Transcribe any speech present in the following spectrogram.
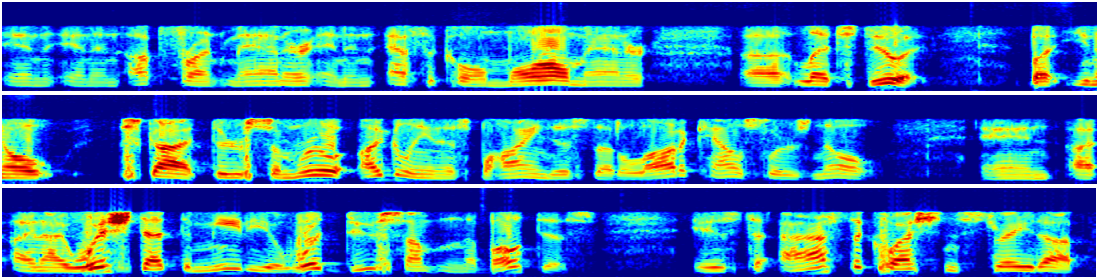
in, in an upfront manner, in an ethical, moral manner, uh, let's do it. But you know, Scott, there's some real ugliness behind this that a lot of councillors know, and I, and I wish that the media would do something about this. Is to ask the question straight up:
